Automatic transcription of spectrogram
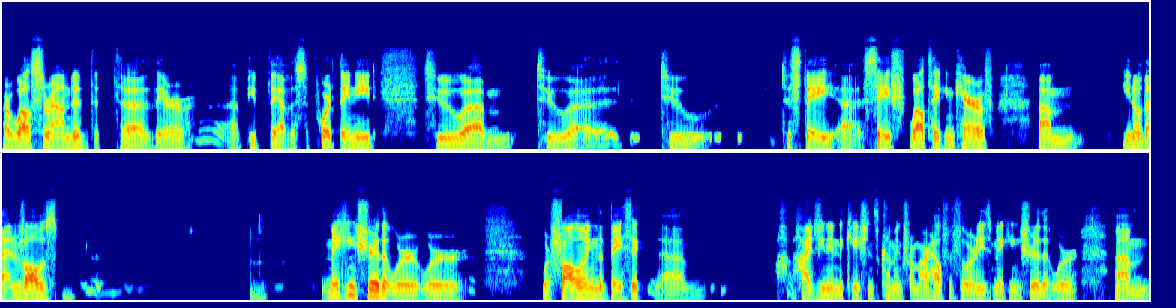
are well surrounded. That uh, they are uh, people they have the support they need to um, to uh, to to stay uh, safe, well taken care of. Um, you know that involves making sure that we're we're we're following the basic um, hygiene indications coming from our health authorities, making sure that we're um,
